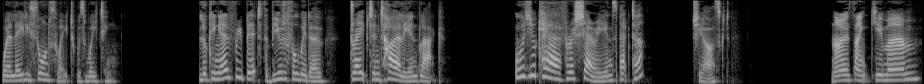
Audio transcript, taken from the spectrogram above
where Lady Thornthwaite was waiting. Looking every bit the beautiful widow, draped entirely in black. Would you care for a sherry, Inspector? she asked. No, thank you, ma'am,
